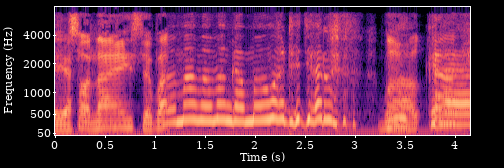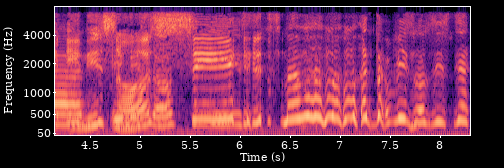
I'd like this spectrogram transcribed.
iya. So nice ya, Pak. Mama, mama nggak mau ada jarum. Bukan, ini sosis. Mama, mama, tapi sosisnya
